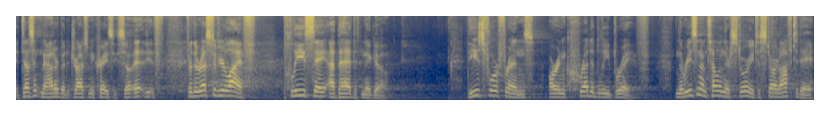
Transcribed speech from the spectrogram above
It doesn't matter, but it drives me crazy. So uh, if, for the rest of your life, please say Abednego. These four friends are incredibly brave. And the reason I'm telling their story to start off today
